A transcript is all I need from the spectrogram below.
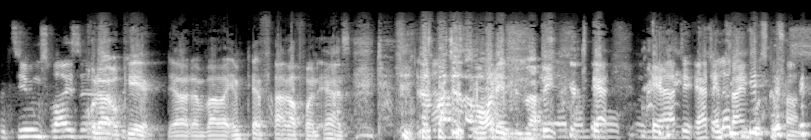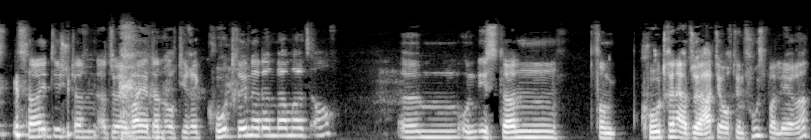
Beziehungsweise. Oder okay, ja, dann war er eben der Fahrer von Ernst. Das macht das aber auch nicht. Er, auch, ähm, er, hat, er hat den kleinen Bus gefahren. Zeitig dann, also er war ja dann auch direkt Co-Trainer dann damals auch. Ähm, und ist dann von Co-Trainer, also er hat ja auch den Fußballlehrer.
